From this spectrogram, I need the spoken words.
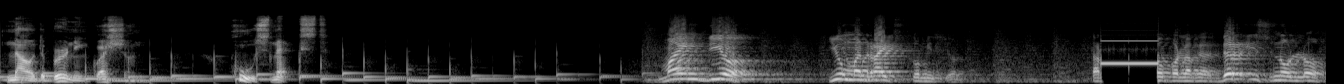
Now, the burning question who's next? Mind you, Human Rights Commission. There is no law.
